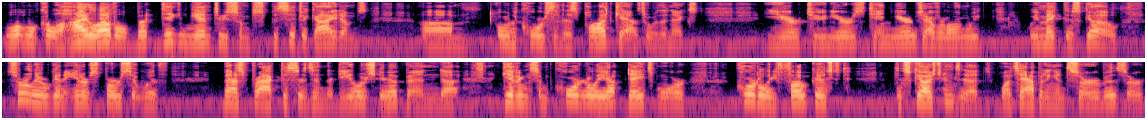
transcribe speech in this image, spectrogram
what we'll call a high level, but digging into some specific items um, over the course of this podcast over the next year, two years, ten years, however long we we make this go. Certainly, we're going to intersperse it with best practices in the dealership and uh, giving some quarterly updates, more quarterly focused discussions at what's happening in service or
